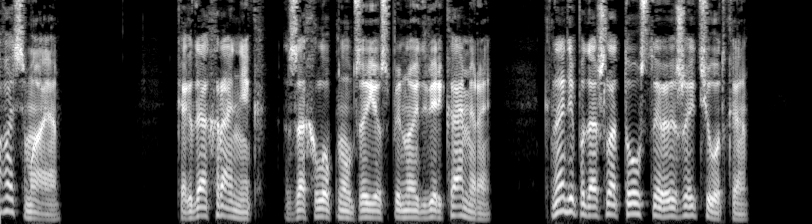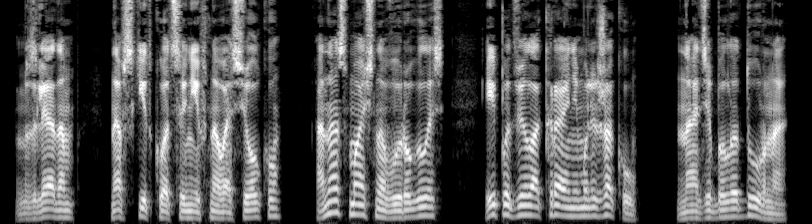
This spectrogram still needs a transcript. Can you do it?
восьмая. Когда охранник захлопнул за ее спиной дверь камеры, к Наде подошла толстая рыжая тетка. Взглядом, навскидку оценив новоселку, она смачно выругалась и подвела к крайнему лежаку. Наде было дурно,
